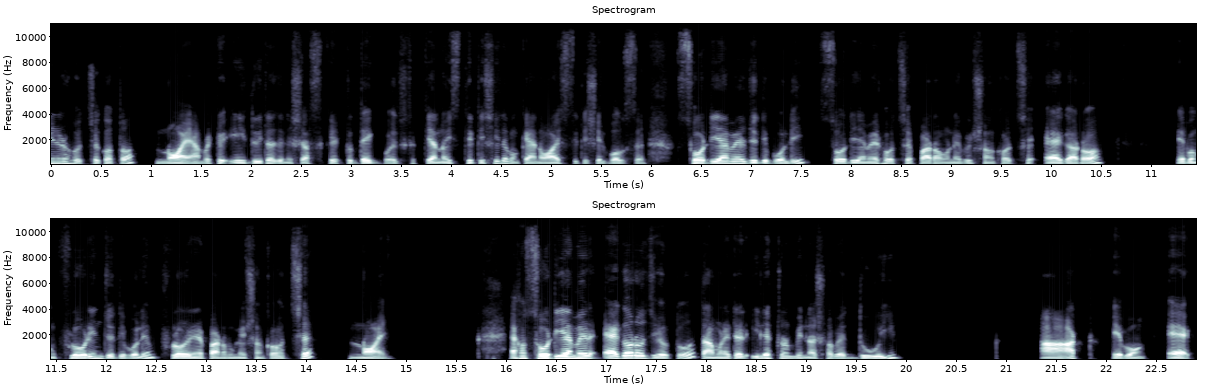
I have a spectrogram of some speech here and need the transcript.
এর হচ্ছে কত? নয়। আমরা একটু এই দুইটা জিনিস আজকে একটু দেখব কেন স্থিতিশীল এবং কেন অস্থিতিশীল বলছে। সোডিয়ামের যদি বলি, সোডিয়ামের হচ্ছে পারমাণবিক সংখ্যা হচ্ছে এগারো এবং ফ্লোরিন যদি বলি, ফ্লোরিনের পারমাণবিক সংখ্যা হচ্ছে নয়। এখন সোডিয়ামের এগারো যেহেতু, তার মানে এটার ইলেকট্রন বিন্যাস হবে দুই, আট এবং এক।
